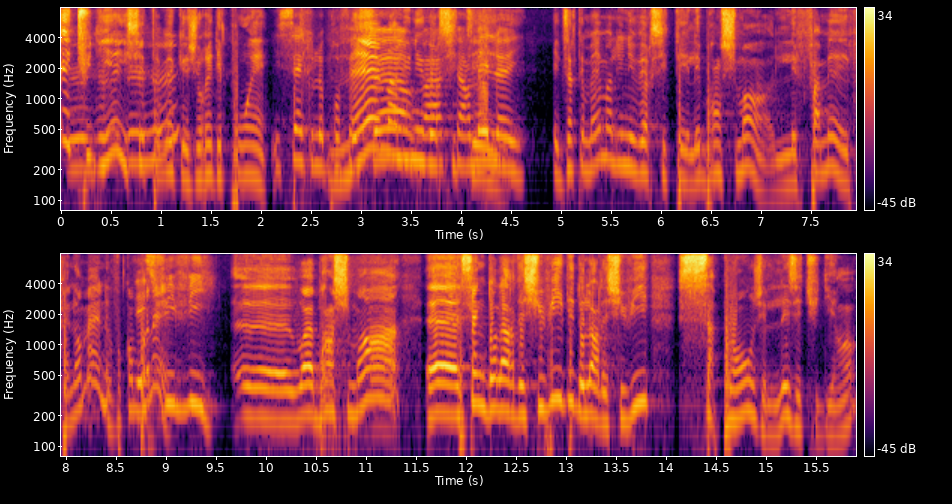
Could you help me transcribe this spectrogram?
Étudier. Mhm, Il sait très bien que j'aurai des points. Il sait que le Même à professeur va fermer l'œil. Exactement, même à l'université, les branchements, les fameux phénomènes, vous Les comprenez? suivis. euh, ouais, branchement, euh, 5 dollars de suivi, 10 dollars de suivi, ça plonge les étudiants,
